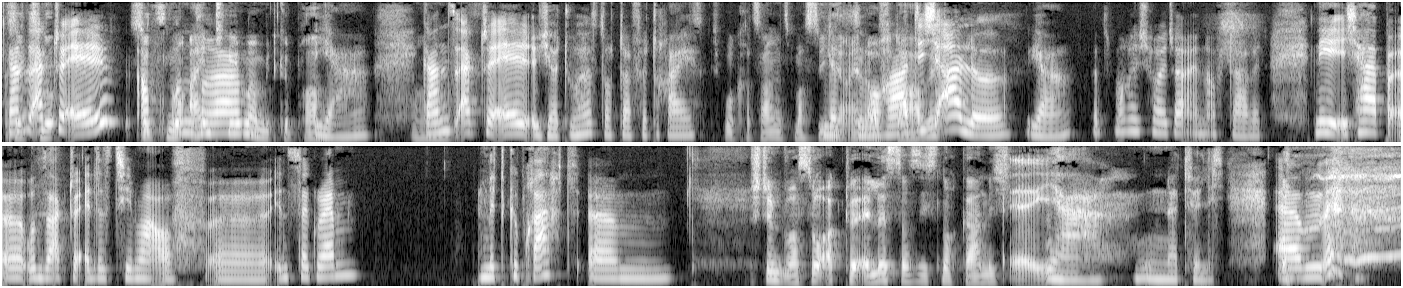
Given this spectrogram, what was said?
Ganz aktuell. Nur, auf jetzt nur unserer, ein Thema mitgebracht. Ja, oh. ganz aktuell. Ja, du hast doch dafür drei. Ich wollte gerade sagen, jetzt machst du hier Letzte einen Woche auf David. hatte ich alle. Ja, jetzt mache ich heute einen auf David. Nee, ich habe äh, unser aktuelles Thema auf äh, Instagram mitgebracht. Ähm, Stimmt, was so aktuell ist, dass ich es noch gar nicht. Äh, ja, natürlich. ähm,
